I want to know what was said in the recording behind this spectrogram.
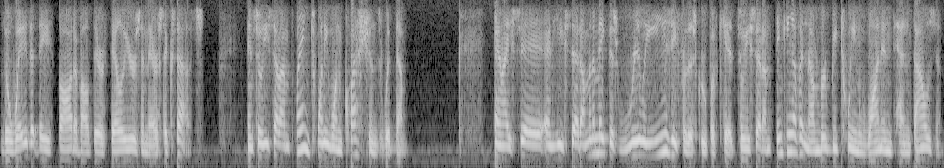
the way that they thought about their failures and their success. And so he said, I'm playing 21 questions with them. And I say, and he said, I'm going to make this really easy for this group of kids. So he said, I'm thinking of a number between 1 and 10,000.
